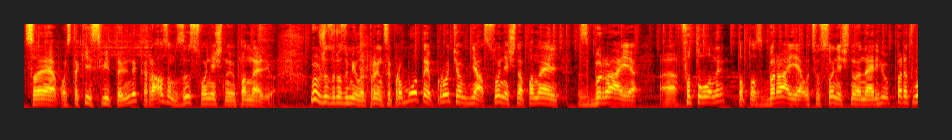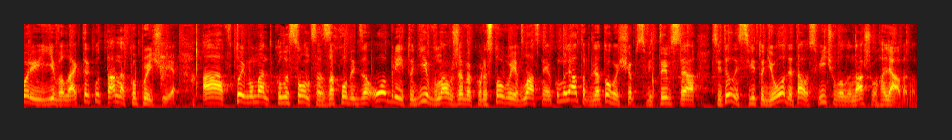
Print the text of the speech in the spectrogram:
Це ось такий світильник разом з сонячною панелью. Ви вже зрозуміли принцип роботи. Протягом дня сонячна панель збирає е, фотони, тобто збирає оцю сонячну енергію, перетворює її в електрику та накопичує. А в той момент, коли сонце заходить за обрій, тоді вона вже використовує власний акумулятор для того, щоб світився, світились світодіоди та освічували нашу галявину.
